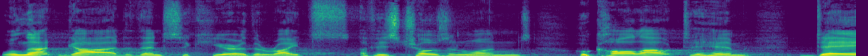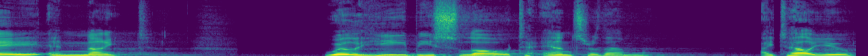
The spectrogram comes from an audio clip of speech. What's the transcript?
Will not God then secure the rights of his chosen ones who call out to him day and night? Will he be slow to answer them? I tell you,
